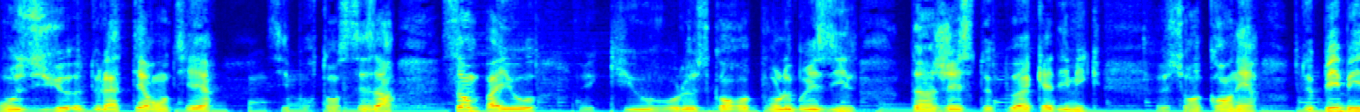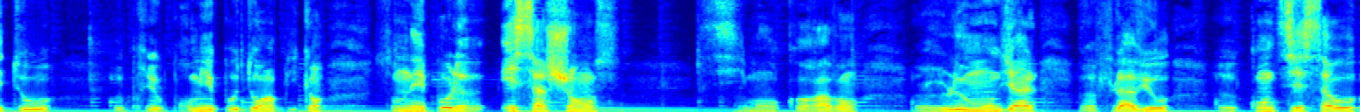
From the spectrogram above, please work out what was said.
aux yeux de la terre entière. C'est pourtant César Sampaio euh, qui ouvre le score pour le Brésil d'un geste peu académique euh, sur un corner de Bebeto, repris au premier poteau impliquant son épaule et sa chance. Six mois encore avant le mondial, Flavio Conceição,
